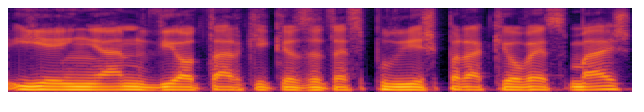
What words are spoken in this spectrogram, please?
e em ano de autárquicas até se podia esperar que houvesse mais.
